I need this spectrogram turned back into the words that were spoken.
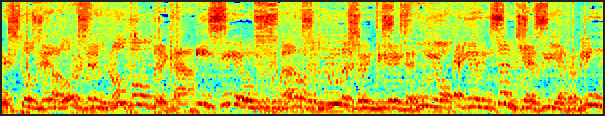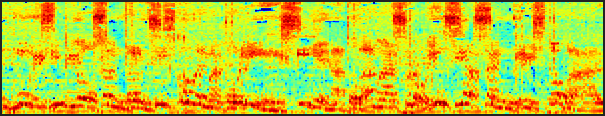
Estos ganadores del Loto Loteca hicieron sus jugadas el lunes 26 de junio en el ensanche Arcilla Pepín, municipio San Francisco de Macorís. Y en Atodamas, provincia San Cristóbal.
